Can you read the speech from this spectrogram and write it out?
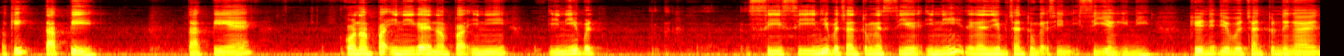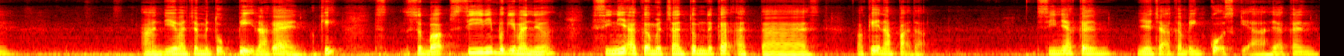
Okey? Tapi, tapi eh, kau nampak ini kan? Nampak ini? Ini ber, C, C ini bercantum dengan C ini dengan dia bercantum kat C, C yang ini. Okey, ni dia bercantum dengan Ha, dia macam bentuk pit lah kan. Okey. Sebab C ni bagaimana? C ni akan bercantum dekat atas. Okey, nampak tak? C ni akan dia macam akan bengkok sikit lah. Dia akan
